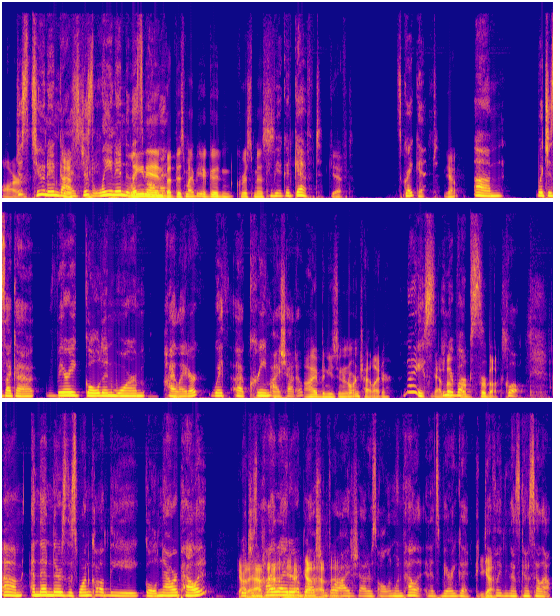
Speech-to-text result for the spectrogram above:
are Just tune in, guys. Just Just, lean into this lean in, moment. but this might be a good Christmas Can be a good gift. gift. It's a great gift. Yep. Um, which is like a very golden warm highlighter with a cream eyeshadow. I've been using an orange highlighter. Nice Yeah, in but your for, books. for books. Cool. Um, and then there's this one called the Golden Hour palette, Gotta which is a have that. highlighter, Yeah, a gotta blush, have and four that. eyeshadows all in one palette, and it's very good. I You got- definitely think that's going to sell out.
